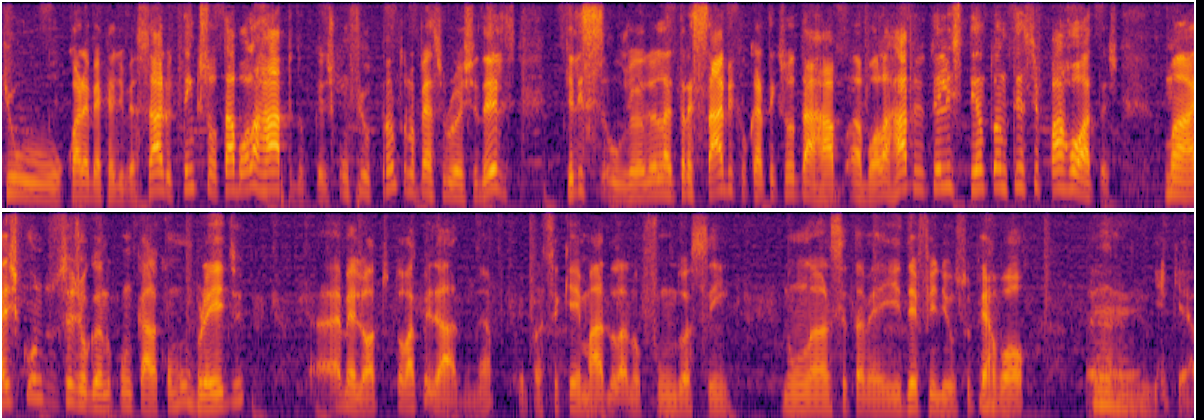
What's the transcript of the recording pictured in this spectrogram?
que o quarterback adversário tem que soltar a bola rápido, porque eles confiam tanto no pass rush deles que eles, o jogador lá atrás sabe que o cara tem que soltar a bola rápido, então eles tentam antecipar rotas. Mas quando você jogando com um cara como um Brady, é melhor tu tomar cuidado, né? Porque para ser queimado lá no fundo assim, num lance também e definir o Super Bowl, é, uhum. ninguém quer.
